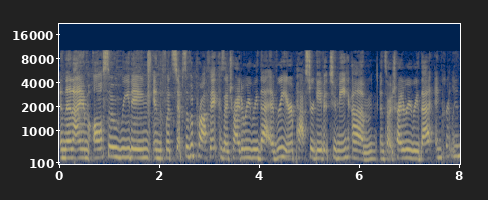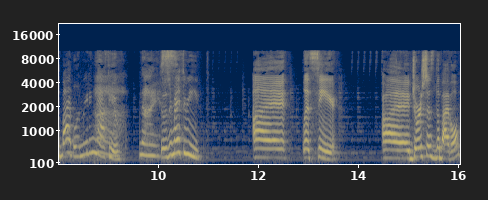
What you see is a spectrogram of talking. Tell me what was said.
And then I am also reading In the Footsteps of a Prophet because I try to reread that every year. Pastor gave it to me, um, and so I try to reread that. And currently in the Bible, I'm reading Matthew. Nice. Those are my three. Uh, let's see. Uh, George says the Bible.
